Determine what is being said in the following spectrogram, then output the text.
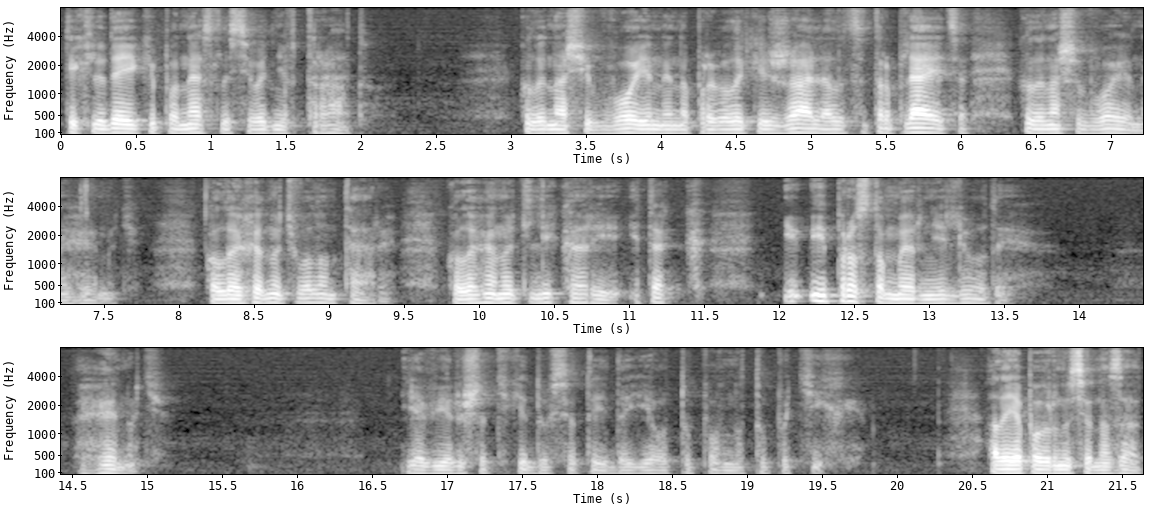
тих людей, які понесли сьогодні втрату. Коли наші воїни на превеликий жаль, але це трапляється, коли наші воїни гинуть, коли гинуть волонтери, коли гинуть лікарі, і так, і, і просто мирні люди гинуть. Я вірю, що тільки Дух Святий дає оту повноту потіхи. Але я повернуся назад.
